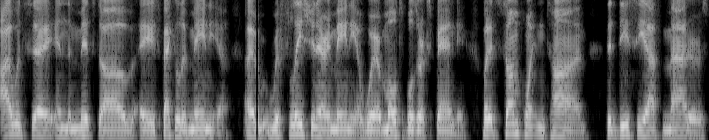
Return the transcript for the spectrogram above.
I would say, in the midst of a speculative mania, a reflationary mania where multiples are expanding. But at some point in time, the DCF matters.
